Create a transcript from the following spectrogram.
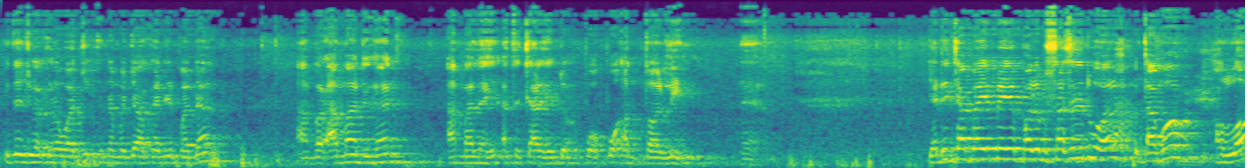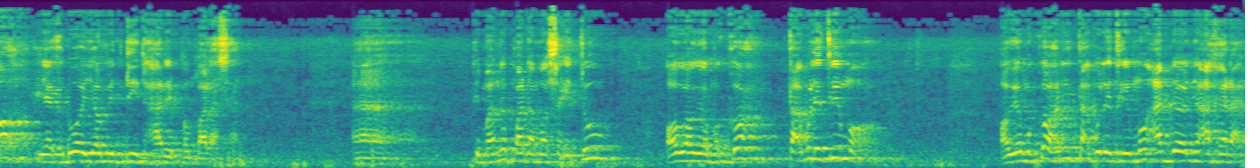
Kita juga kena wajib kena menjauhkan daripada ha, beramal dengan amalan atau cara hidup puak-puak al-dhalim ha. Jadi cabai yang paling besar sekali dua lah. Pertama, Allah. Yang kedua, Yawmiddin, hari pembalasan. Ha, di mana pada masa itu, orang-orang Mekah tak boleh terima. Orang Mekah ni tak boleh terima adanya akhirat.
